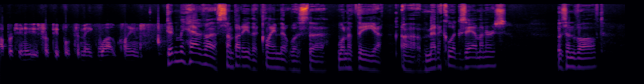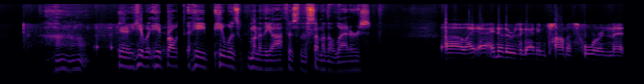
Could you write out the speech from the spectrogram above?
opportunities for people to make wild claims. Didn't we have uh, somebody that claimed that was the one of the uh, uh, medical examiners was involved? I don't know. Yeah, he he wrote he he was one of the authors of the, some of the letters. Oh, I, I know there was a guy named Thomas Horan that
